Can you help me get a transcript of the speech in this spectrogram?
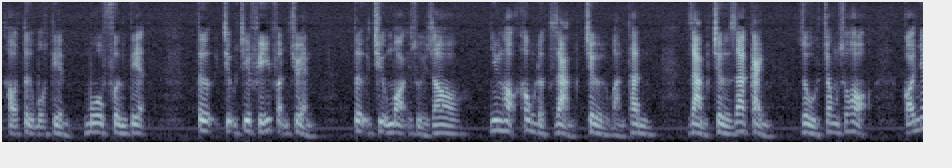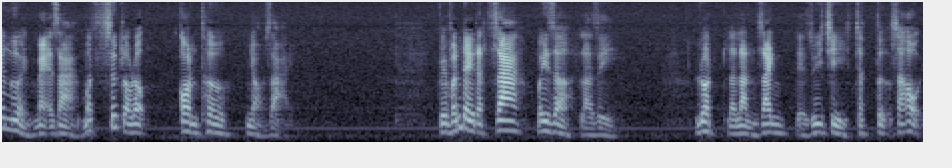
họ tự bộ tiền mua phương tiện, tự chịu chi phí vận chuyển, tự chịu mọi rủi ro nhưng họ không được giảm trừ bản thân giảm trừ gia cảnh dù trong số họ có những người mẹ già mất sức lao động, con thơ nhỏ dại. Về vấn đề đặt ra bây giờ là gì? Luật là làn danh để duy trì trật tự xã hội,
